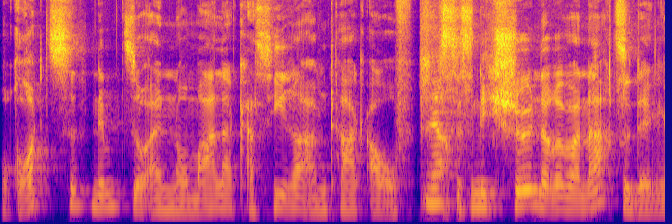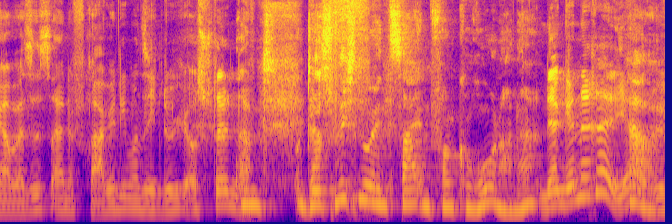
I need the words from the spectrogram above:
Rotze nimmt so ein normaler Kassierer am Tag auf. Ja. Es ist nicht schön, darüber nachzudenken, aber es ist eine Frage, die man sich durchaus stellen darf. Und, und das nicht nur in Zeiten von Corona, ne? Ja, generell, ja. Ja.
